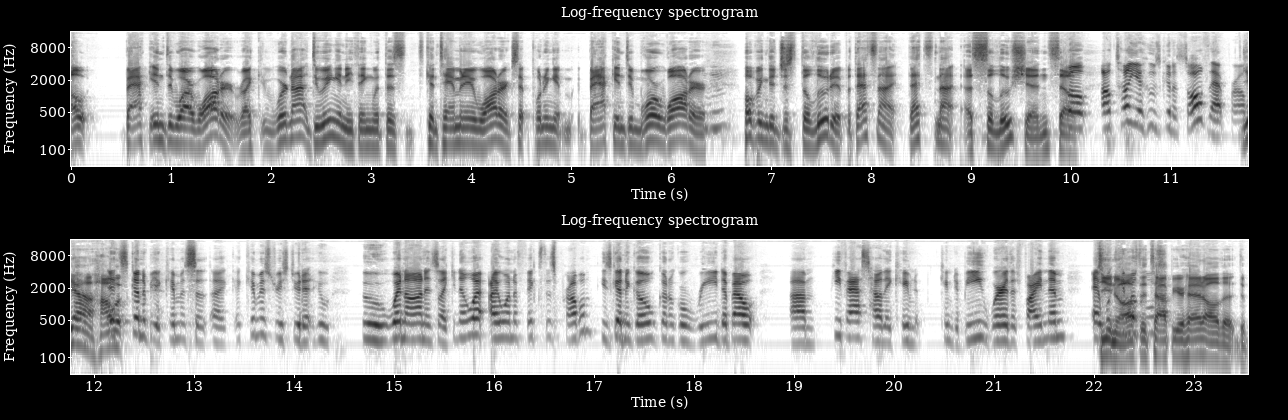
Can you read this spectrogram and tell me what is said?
out back into our water. Like we're not doing anything with this contaminated water except putting it back into more water, Mm-hmm. hoping to just dilute it. But that's not that's not a solution. So Well, I'll tell you who's going to solve that problem. Yeah, how it's it- going to be a, chemist, a, a chemistry student who who went on and is like, you know what, I want to fix this problem. He's going to go going to go read about um, PFAS, how they came to came to be, where to find them. And do you know off the top of your head all the the,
